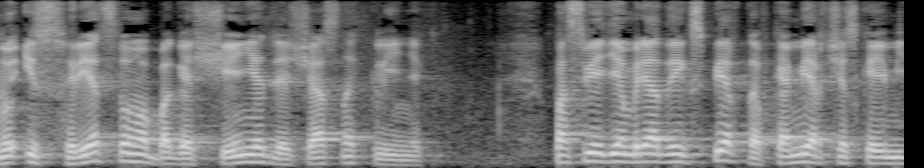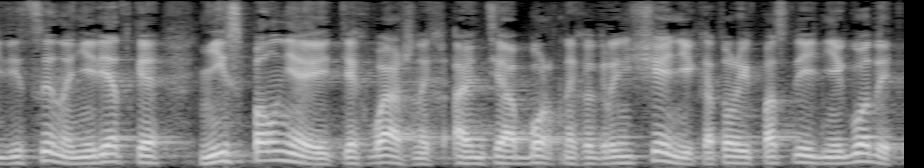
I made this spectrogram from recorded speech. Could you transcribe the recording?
но и средством обогащения для частных клиник. По сведениям ряда экспертов, коммерческая медицина нередко не исполняет тех важных антиабортных ограничений, которые в последние годы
